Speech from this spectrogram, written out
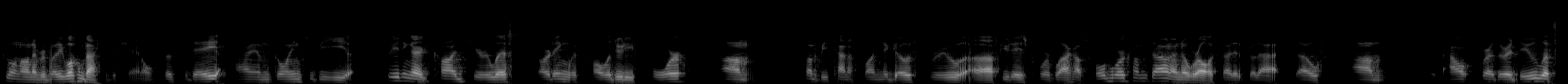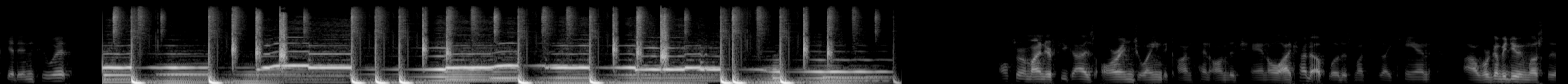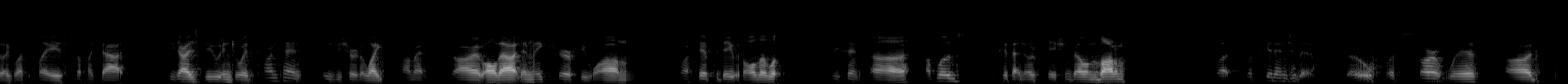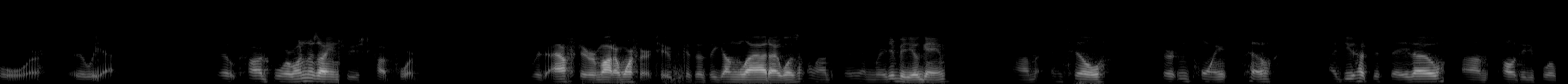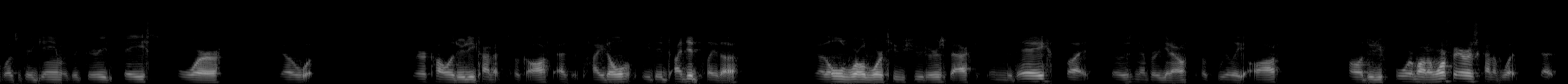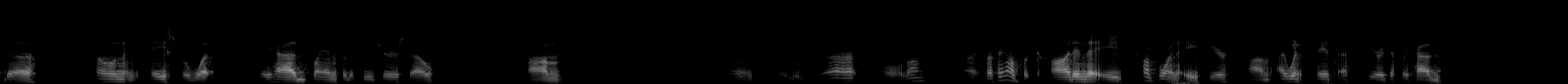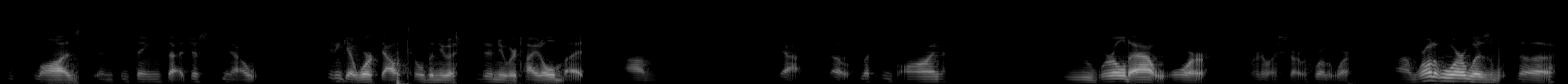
What's going on everybody? Welcome back to the channel. So today I am going to be creating a COD tier list starting with Call of Duty 4. Um, I thought it'd be kind of fun to go through uh, a few days before Black Ops Cold War comes out. I know we're all excited for that. So um, without further ado, let's get into it. Also, a reminder if you guys are enjoying the content on the channel, I try to upload as much as I can. Uh, we're going to be doing mostly like Let's Plays, stuff like that. If you guys do enjoy the content, please be sure to like, comment, subscribe, all that, and make sure if you um, want to stay up to date with all the recent uh, uploads, just hit that notification bell on the bottom. But let's get into this. So let's start with COD 4. Where are we at? So COD 4, when was I introduced to COD 4? It was after Modern Warfare 2 because as a young lad I wasn't allowed to play M-rated video games um, until a certain point. So I do have to say though, um, Call of Duty 4 was a good game. It was a great base for you know where Call of Duty kind of took off as a title. We did I did play the you know the old World War II shooters back in the day, but those never you know took really off. Call of Duty 4 Modern Warfare is kind of what set the tone and the pace for what they had planned for the future. So, um, I think let me move that. Hold on. All right, so I think I'll put COD in the A, COD 4 in the A tier. Um, I wouldn't say it's S tier. It definitely had some flaws and some things that just you know didn't get worked out till the newest the newer title. But um, yeah. So let's move on to World at War. Where do I start with World at War? Um, World at War was the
